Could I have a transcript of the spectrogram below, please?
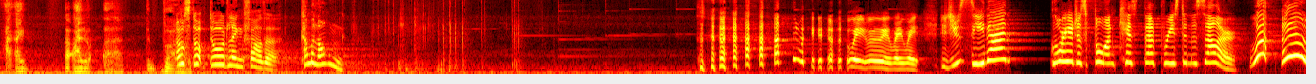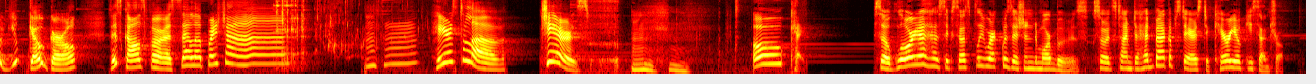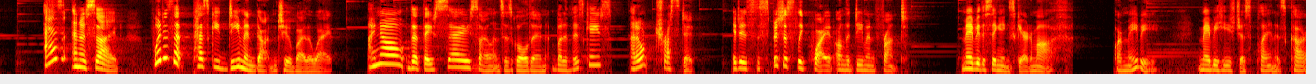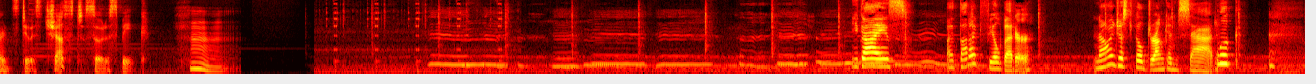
I, I, I don't. Uh, uh, Oh, stop dawdling, Father. Come along. wait, wait, wait, wait, wait. Did you see that? Gloria just full on kissed that priest in the cellar. Woohoo! You go, girl. This calls for a celebration. Mm-hmm. Here's to love. Cheers. Mm-hmm. Okay. So Gloria has successfully requisitioned more booze, so it's time to head back upstairs to Karaoke Central. As an aside, what has that pesky demon gotten to, by the way? I know that they say silence is golden, but in this case, I don't trust it. It is suspiciously quiet on the demon front. Maybe the singing scared him off. Or maybe, maybe he's just playing his cards to his chest, so to speak. Hmm. You guys, I thought I'd feel better. Now I just feel drunk and sad. Look,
